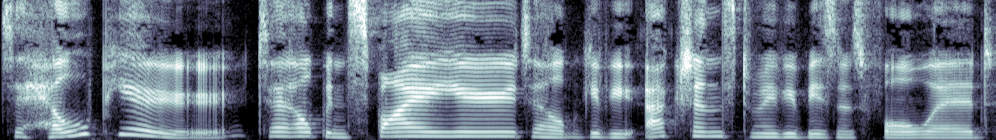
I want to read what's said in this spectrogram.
to help you, to help inspire you, to help give you actions to move your business forward.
